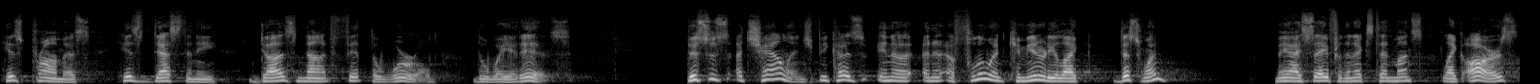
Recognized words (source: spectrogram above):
his promise, his destiny does not fit the world the way it is. This is a challenge because in, a, an affluent community like this one, may I say for the next 10 months, like ours,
